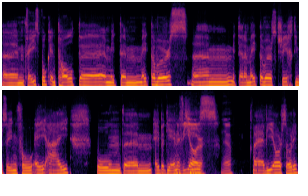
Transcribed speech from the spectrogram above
ähm, Facebook enthalten mit dem Metaverse, ähm, mit der Metaverse-Geschichte im Sinne von AI und ähm, eben die NFTs. Ja. Äh, VR, sorry.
